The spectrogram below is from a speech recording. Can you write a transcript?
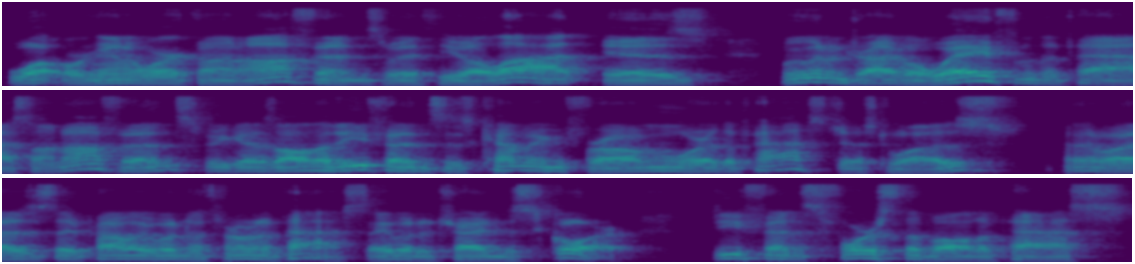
what we're going to work on offense with you a lot is we want to drive away from the pass on offense because all the defense is coming from where the pass just was. Otherwise, they probably wouldn't have thrown a pass. They would have tried to score. Defense forced the ball to pass,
